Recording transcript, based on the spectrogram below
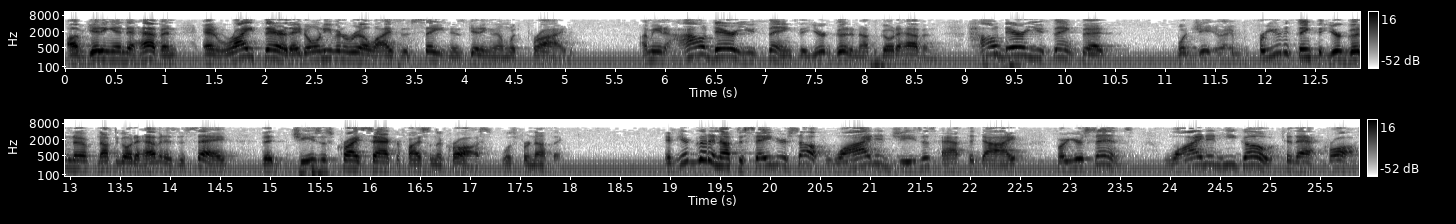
of getting into heaven. And right there, they don't even realize that Satan is getting them with pride. I mean, how dare you think that you're good enough to go to heaven? How dare you think that what for you to think that you're good enough to go to heaven is to say that Jesus Christ's sacrifice on the cross was for nothing. If you're good enough to save yourself, why did Jesus have to die for your sins? Why did he go to that cross?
